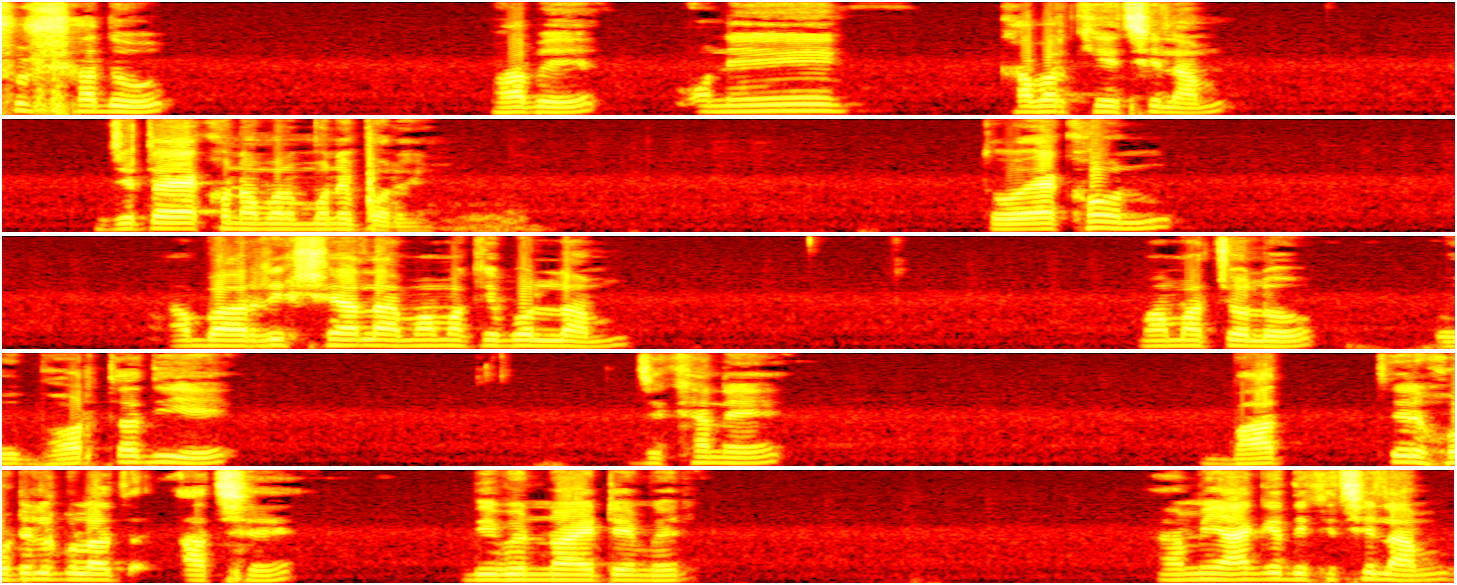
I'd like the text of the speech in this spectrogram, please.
সুস্বাদু ভাবে অনেক খাবার খেয়েছিলাম, যেটা এখন আমার মনে পড়ে। তো এখন আবার রিক্সাওয়ালা মামাকে বললাম, মামা চলো, ওই ভর্তা দিয়ে যেখানে ভাতের হোটেলগুলো আছে, বিভিন্ন আইটেমের আমি আগে দেখেছিলাম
